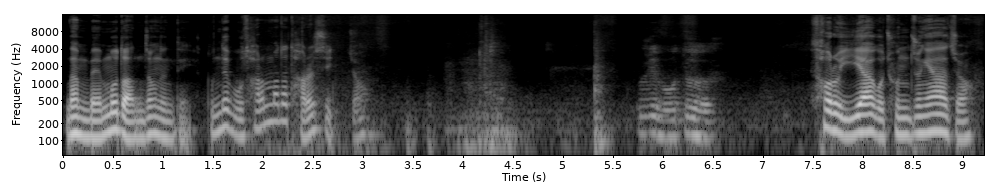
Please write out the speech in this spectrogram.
난 메모도 안 적는데. 근데 뭐 사람마다 다를 수 있죠. 우리 모두 서로 이해하고 존중해야죠.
